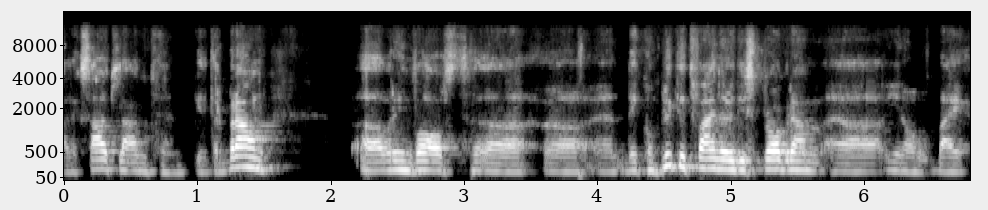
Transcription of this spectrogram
Alex Altland and Peter uh, were involved. Uh, uh, and they completed finally this program, uh, you know, by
